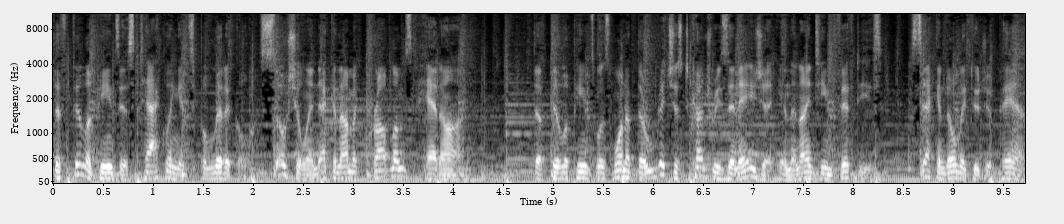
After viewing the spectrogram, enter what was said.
The Philippines is tackling its political, social, and economic problems head on. The Philippines was one of the richest countries in Asia in the 1950s, second only to Japan,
